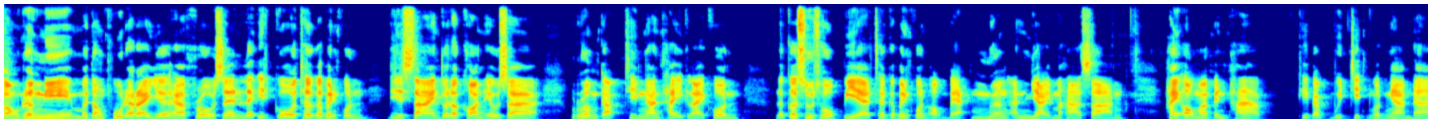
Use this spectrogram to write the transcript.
สองเรื่องนี้ไม่ต้องพูดอะไรเยอะครับ Frozen Let It Go เธอก็เป็นคนดีไซน์ตัวละครเอลซ่าร่วมกับทีมงานไทยอีกหลายคน แล้วก็ซูโทเปีย เธอก็เป็นคนออกแบบเมืองอันใหญ่มหาศาล ให้ออกมาเป็นภาพที่แบบวิจิตรงดงามได้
